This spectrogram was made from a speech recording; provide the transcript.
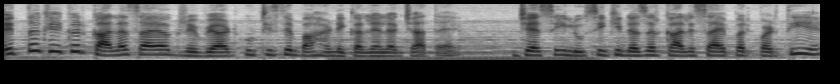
इतना कहकर काला साया ग्रेवयार्ड कुठी से बाहर निकलने लग जाता है। जैसे ही लूसी की नज़र काले साय पर पड़ती है,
